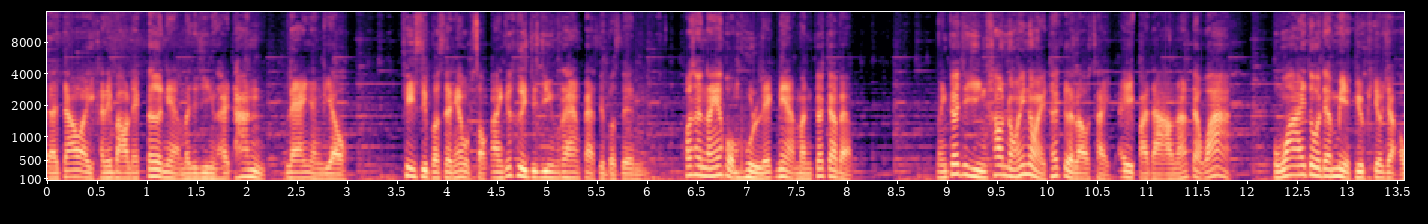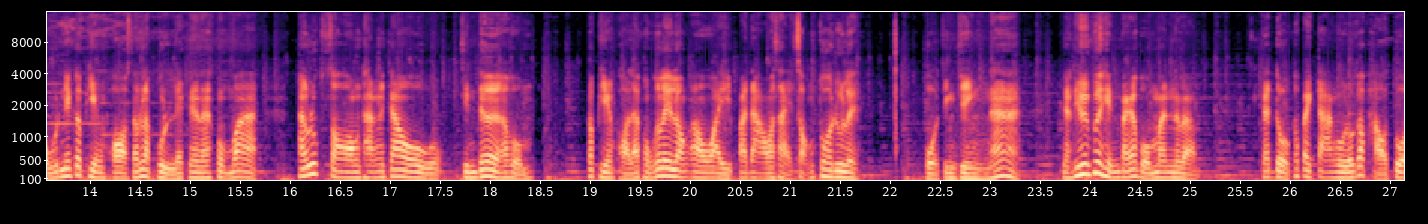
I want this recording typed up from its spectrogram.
แต่เจ้าไอ้คาริบาลเลกเตอร์เนี่ยมันจะยิงไททันแรงอย่างเดียว 40%ครับผมสองอันก็คือจะยิงแรง 80%เพราะฉะนั้นครับผมหุ่นเล็กเนี่ยมันก็จะแบบ มันก็จะยิงเข้าน้อยหน่อย ถ้าเกิดเราใส่ไอ้ปลาดาวนะ แต่ว่าผมว่าไอ้ตัวดาเมจเพียวๆจากอาวุธนี่ก็เพียงพอสำหรับหุ่นเล็กเนี่ยนะผมว่าทั้งลูกซองทั้งเจ้าจินเดอร์ครับผม ก็เพียงพอแล้วผมก็เลยลองเอาไอ้ปลาดาวมาใส่ 2 ตัวดูเลยโหจริงๆนะอย่างที่เพื่อนๆเห็นไปครับผมมันแบบกระโดดเข้าไปกลางรูแล้วก็เผาตัว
